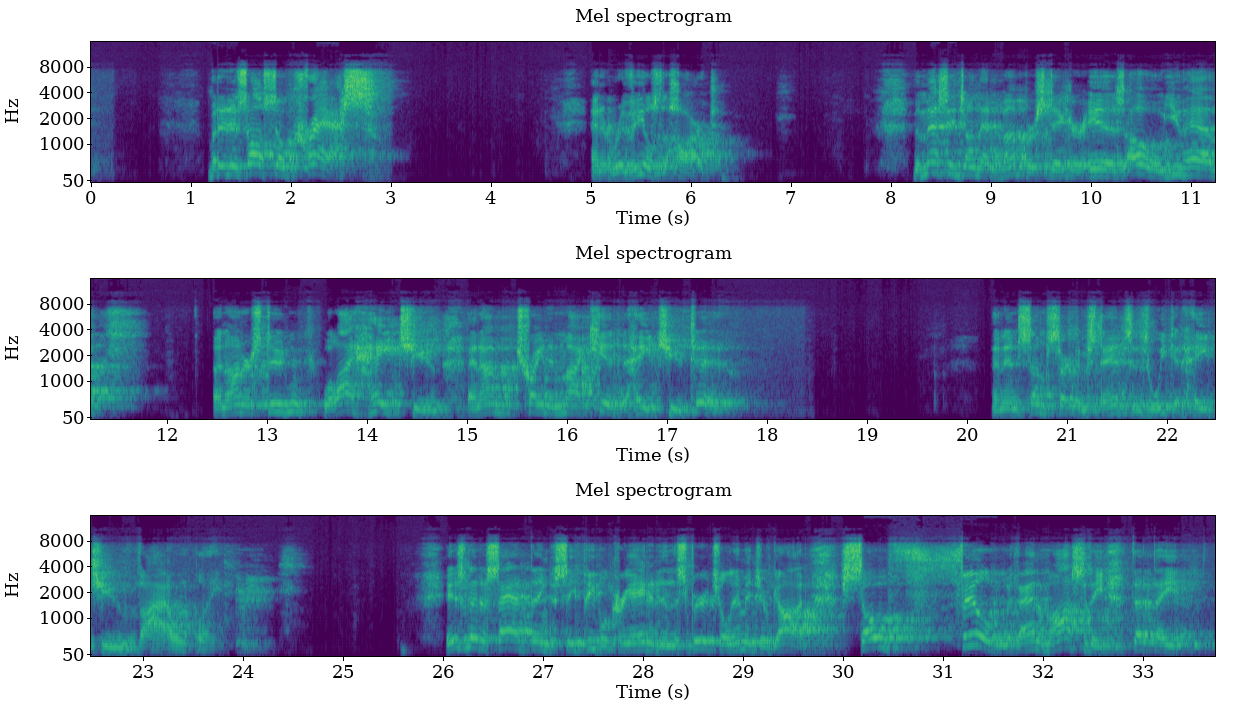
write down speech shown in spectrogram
But it is also crass, and it reveals the heart. The message on that bumper sticker is, oh, you have an honor student? Well, I hate you, and I'm training my kid to hate you too. And in some circumstances, we could hate you violently. Isn't it a sad thing to see people created in the spiritual image of God so filled with animosity that they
